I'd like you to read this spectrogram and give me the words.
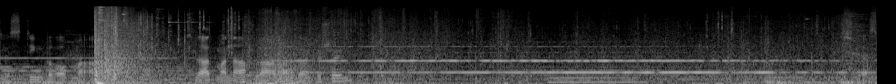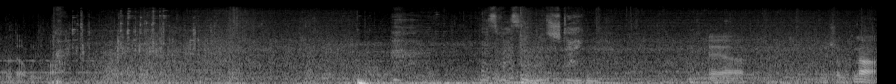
Das Ding braucht mal ab. Lad mal nach, Lara. Dankeschön. Ich lass mal darüber. Das Wasser muss steigen. Ja, mir schon klar.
